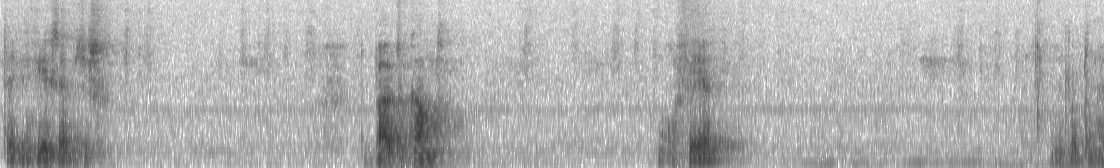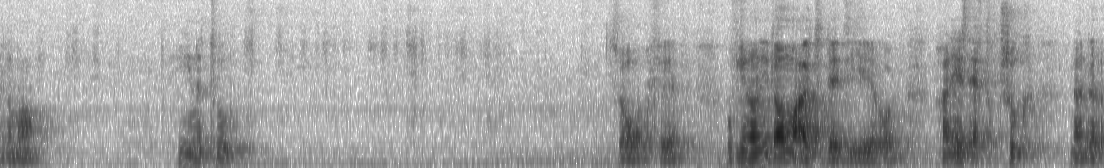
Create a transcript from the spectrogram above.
teken ik eerst eventjes de buitenkant ongeveer en dit loopt dan helemaal hier naartoe zo ongeveer hoef je nog niet allemaal uit te detailleren hoor we gaan eerst echt op zoek naar de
